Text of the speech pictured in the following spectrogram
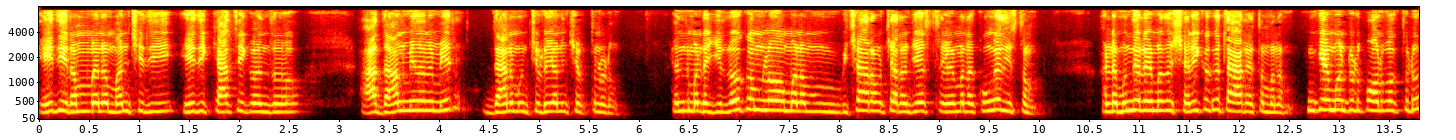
ఏది రమ్మైన మంచిది ఏది ఖ్యాతికుందో ఆ దాని మీదనే మీరు ధ్యానం ఉంచుడు అని చెప్తున్నాడు. ఎందుకంటే ఈ లోకంలో మనం విచారం విచారం చేస్తే ఏమైనా కుంగదీస్తాం. అంటే ముందే ఏమైనా శరీరంగా తయారవుతాం మనం. ఇంకేమంటాడు పౌరు భక్తుడు?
